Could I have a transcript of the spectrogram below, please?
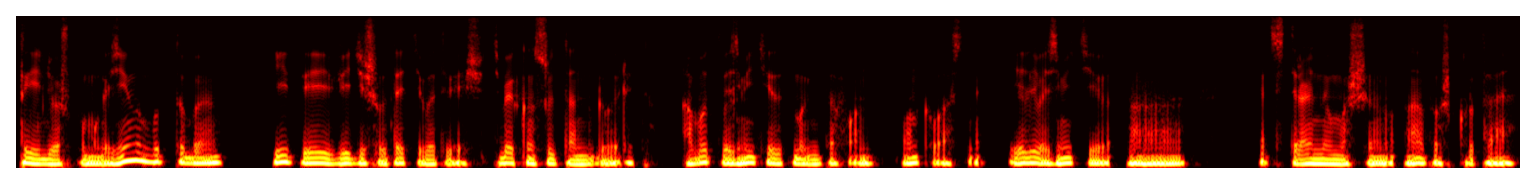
ты идешь по магазину будто бы, и ты видишь вот эти вот вещи. Тебе консультант говорит, а вот возьмите этот магнитофон, он классный. Или возьмите а, эту стиральную машину, она тоже крутая.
